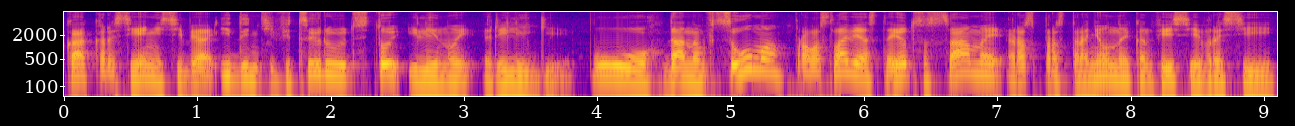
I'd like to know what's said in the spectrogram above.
как россияне себя идентифицируют с той или иной религией. По данным ВЦИУМа, православие остается самой распространенной конфессией в России.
